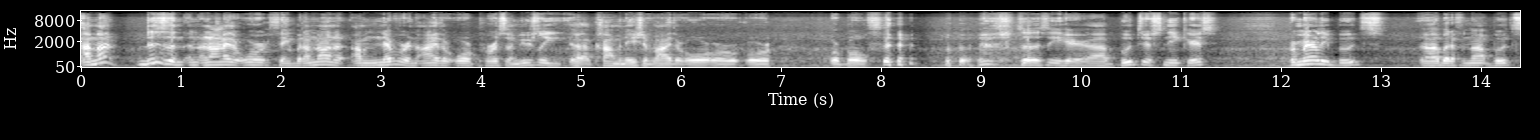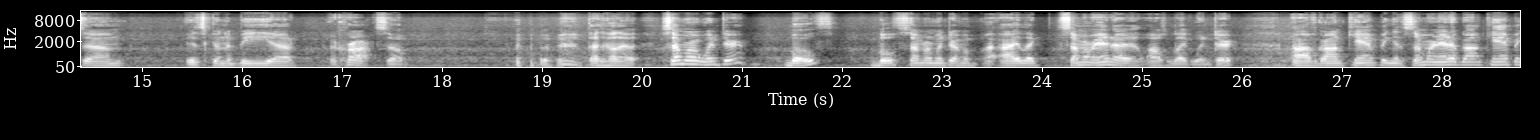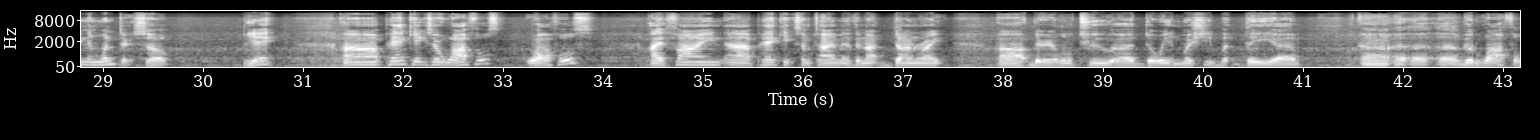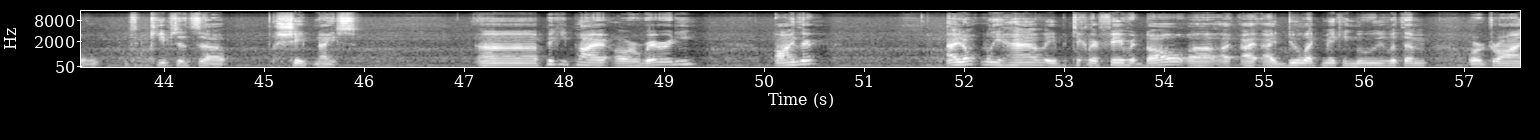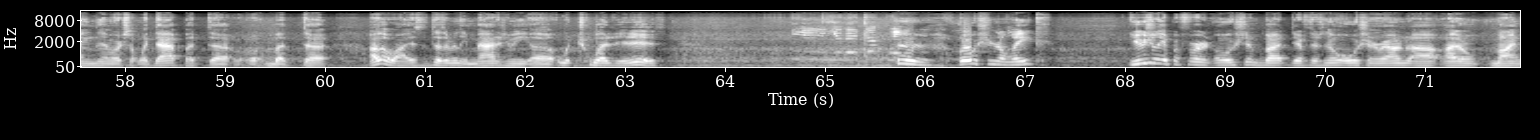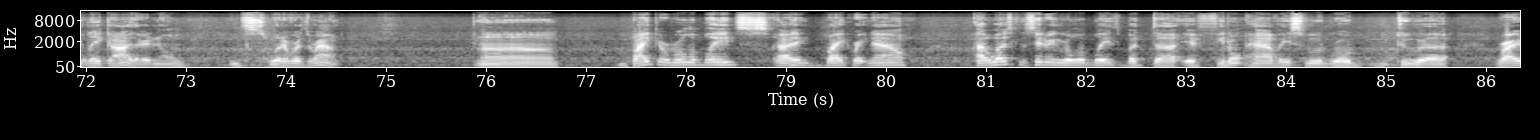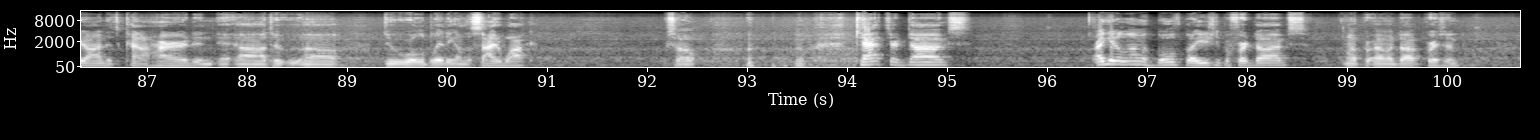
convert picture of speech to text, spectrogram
I'm not. This is an, an either or thing, but I'm not. I'm never an either or person. I'm usually a combination of either or or or, or both. so let's see here. Uh, boots or sneakers? Primarily boots, uh, but if not boots, um, it's gonna be uh, a Croc. So that's how that. Summer or winter? Both. Both summer and winter. I'm a, I like summer and I also like winter. I've gone camping in summer and I've gone camping in winter. So, yay. Uh, pancakes or waffles? Waffles. I find uh, pancakes sometimes, if they're not done right, uh, they're a little too uh, doughy and mushy, but the uh, uh, a, a, good waffle keeps its shape nice. Pinkie Pie or rarity? Either. I don't really have a particular favorite doll. Uh, I, I do like making movies with them or drawing them or something like that, but uh, but uh, otherwise it doesn't really matter to me uh, which one it is. ocean or lake? Usually I prefer an ocean, but if there's no ocean around, uh, I don't mind lake either. You know, it's whatever it's around. Uh, bike or rollerblades? I think bike right now. I was considering rollerblades, but uh, if you don't have a smooth road to uh, ride on, it's kind of hard and uh, to uh, do rollerblading on the sidewalk. So, cats or dogs? I get along with both, but I usually prefer dogs. I'm a, I'm a dog person.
